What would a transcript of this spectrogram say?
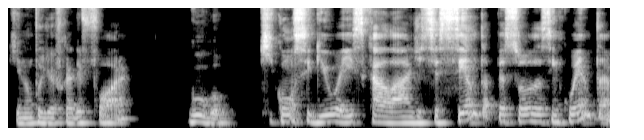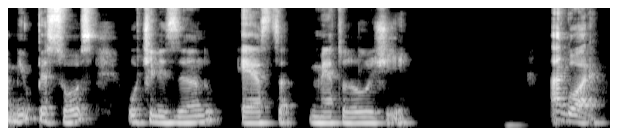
que não podia ficar de fora. Google, que conseguiu aí escalar de 60 pessoas a 50 mil pessoas utilizando esta metodologia. Agora,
